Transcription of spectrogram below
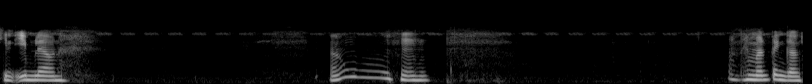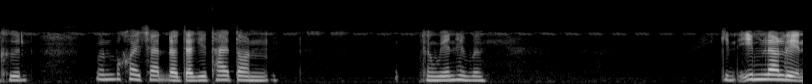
กินอิ่มแล้วนะเอ้าอันนี้มันเป็นกลางคืน มันไม่ค่อยชัด เดี๋ยวจะจิท้ายตอนกลางเว้นให้เบิ่งกินอิ่มแล้วเล่น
